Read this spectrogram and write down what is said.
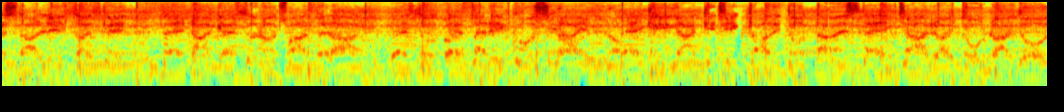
estali zaizkit Denan gezuru txbateran Ez dut ez erikus nahi Begiak itxiko ditut Eta beste jarraitu nahi dut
